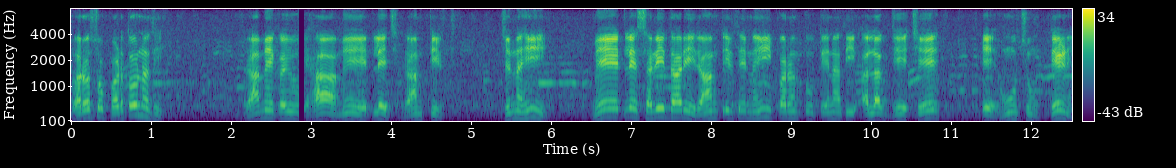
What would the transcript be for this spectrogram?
ભરોસો પડતો નથી? રામે કહ્યું કે હા, મેં એટલે જ રામતીર્થ. જ નહીં, મેં એટલે શરીરધારી રામતીર્થે નહીં, પરંતુ તેનાથી અલગ જે છે એ હું છું તેણે.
